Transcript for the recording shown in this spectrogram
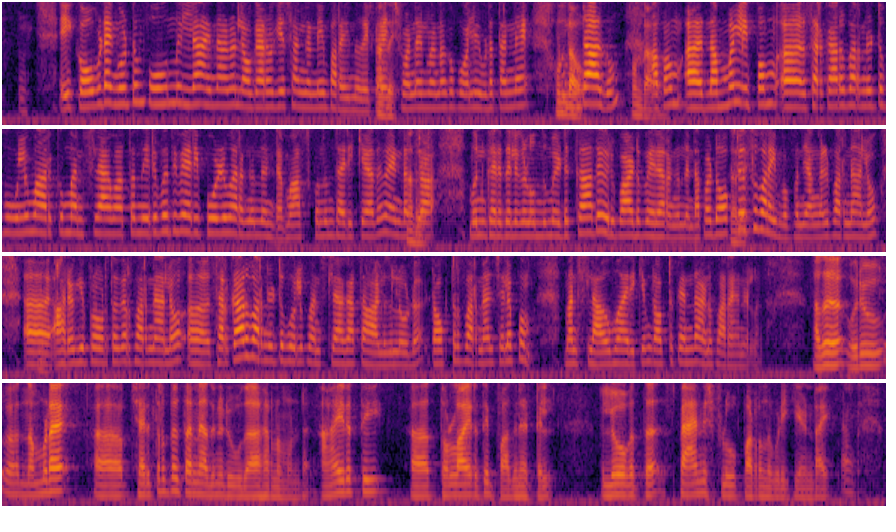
ഈ കോവിഡ് എങ്ങോട്ടും പോകുന്നില്ല എന്നാണ് ലോകാരോഗ്യ സംഘടനയും പറയുന്നത്. ഇപ്പൊ എച്ച് വൺ എൻ വൺ ഒക്കെ പോലെ ഇവിടെ തന്നെ ഉണ്ടാകും. അപ്പം നമ്മൾ ഇപ്പം സർക്കാർ പറഞ്ഞിട്ട് പോലും ആർക്കും മനസ്സിലാവാത്ത നിരവധി പേർ ഇപ്പോഴും ഇറങ്ങുന്നുണ്ട്. മാസ്ക് ഒന്നും ധരിക്കാതെ വേണ്ടത്ര മുൻകരുതലുകളൊന്നും എടുക്കാതെ ഒരുപാട് പേര് ഇറങ്ങുന്നുണ്ട്. അപ്പൊ ഡോക്ടേഴ്സ് പറയുമ്പോൾ ഞങ്ങൾ പറഞ്ഞാലോ ആരോഗ്യ പ്രവർത്തകർ പറഞ്ഞാലോ സർക്കാർ പറഞ്ഞിട്ട് പോലും മനസ്സിലാകാത്ത ആളുകളോട് ഡോക്ടർ പറഞ്ഞാൽ ചിലപ്പം മനസ്സിലാവുമായിരിക്കും. ഡോക്ടർക്ക് എന്താണ് പറയാനുള്ളത്? അത് ഒരു നമ്മുടെ ചരിത്രത്തിൽ തന്നെ അതിനൊരു ഉദാഹരണമുണ്ട്. ആയിരത്തി തൊള്ളായിരത്തി പതിനെട്ടിൽ ലോകത്ത് സ്പാനിഷ് ഫ്ലൂ പടർന്നു പിടിക്കുകയുണ്ടായി.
